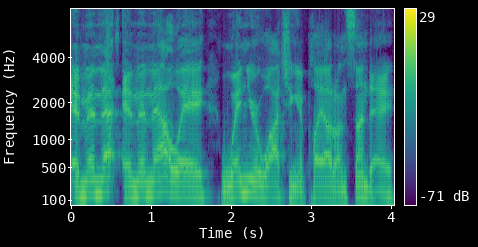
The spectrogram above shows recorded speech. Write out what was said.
and, then that and then that way when you're watching it play out on sunday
